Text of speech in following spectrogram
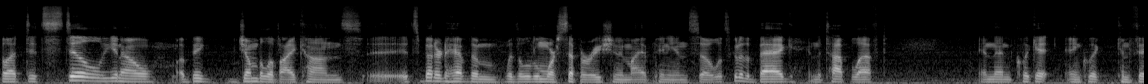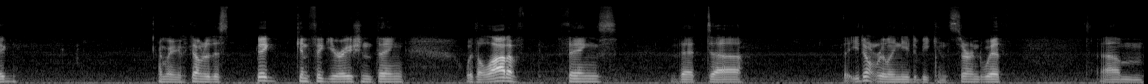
but it's still, you know, a big jumble of icons. It's better to have them with a little more separation, in my opinion. So let's go to the bag in the top left, and then click it and click config. And we're going to come to this big configuration thing with a lot of things that uh, that you don't really need to be concerned with. Um,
